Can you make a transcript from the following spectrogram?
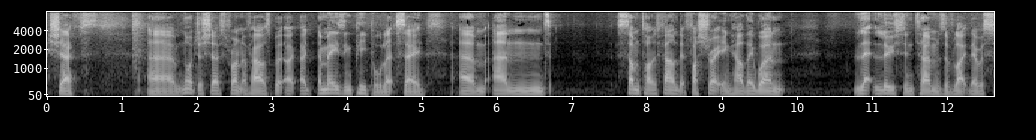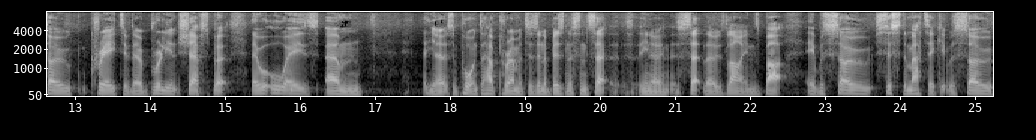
chefs, um, not just chefs front of house, but uh, uh, amazing people, let's say, um, and sometimes found it frustrating how they weren't let loose in terms of like they were so creative, they were brilliant chefs, but they were always. Um, you know, it's important to have parameters in a business and set, you know, set those lines. But it was so systematic. It was so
